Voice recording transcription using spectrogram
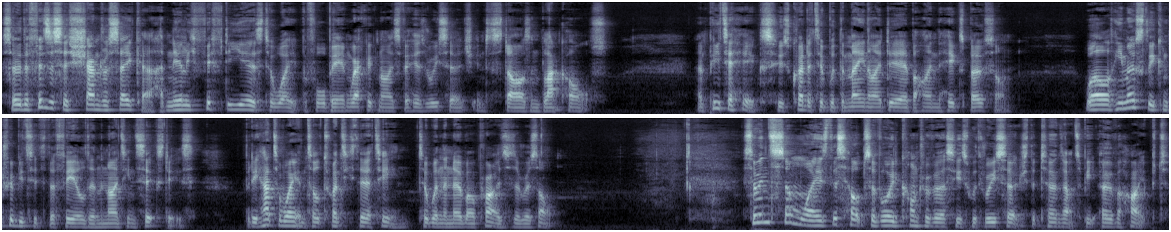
So the physicist Chandrasekhar had nearly 50 years to wait before being recognised for his research into stars and black holes. And Peter Higgs, who's credited with the main idea behind the Higgs boson, well, he mostly contributed to the field in the 1960s, but he had to wait until 2013 to win the Nobel Prize as a result. So, in some ways, this helps avoid controversies with research that turns out to be overhyped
